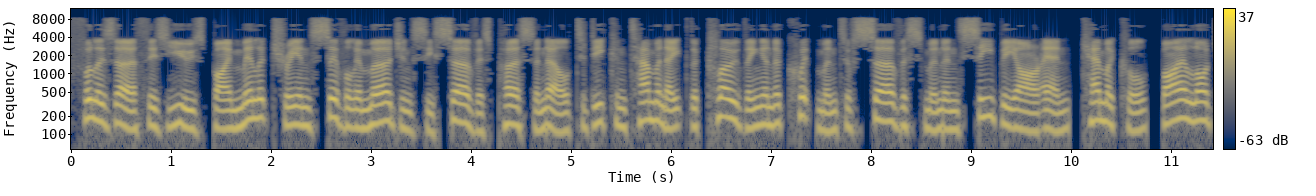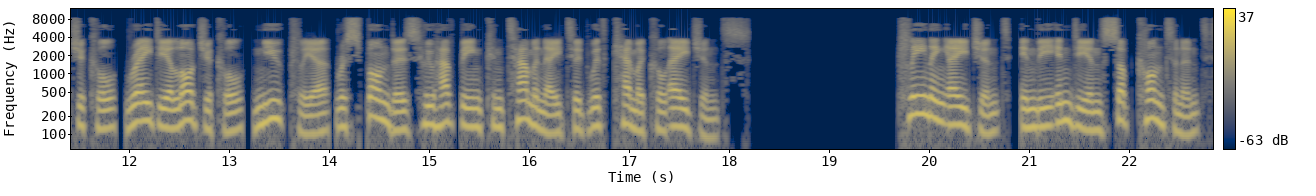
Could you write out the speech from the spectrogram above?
Fuller's earth is used by military and civil emergency service personnel to decontaminate the clothing and equipment of servicemen and CBRN chemical, biological, radiological, nuclear responders who have been contaminated contaminated with chemical agents. Cleaning agent, in the Indian subcontinent,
